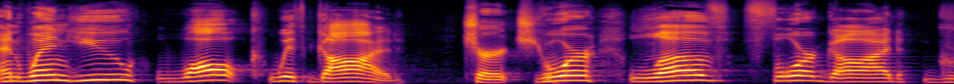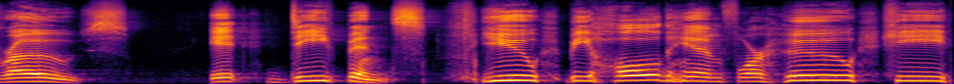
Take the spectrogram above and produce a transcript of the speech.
And when you walk with God, church, your love for God grows it deepens. You behold him for who he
